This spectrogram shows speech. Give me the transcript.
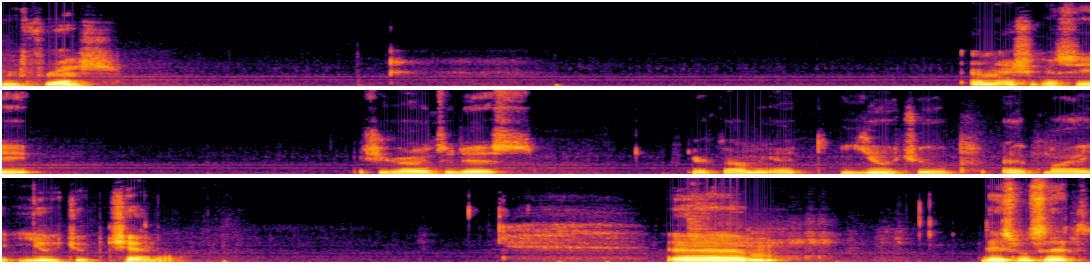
refresh. And as you can see if you go into this you're coming at YouTube at my YouTube channel. Um, this was it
